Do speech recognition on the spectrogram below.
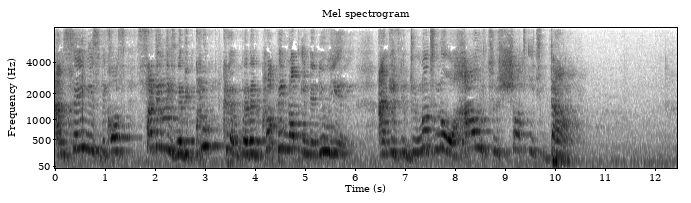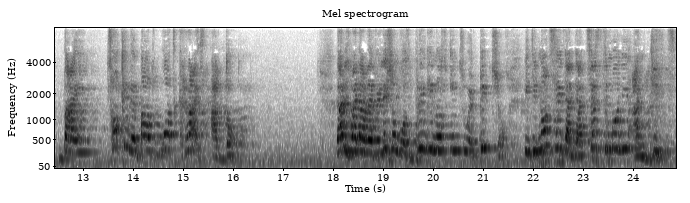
I'm saying this because certain things may be, may be cropping up in the new year. And if you do not know how to shut it down by talking about what Christ had done, that is why that revelation was bringing us into a picture. It did not say that their testimony and gifts,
